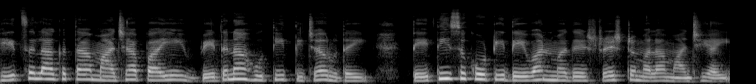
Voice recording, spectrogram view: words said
ठेच लागता माझ्या पायी वेदना होती तिच्या हृदयी. तेहतीस कोटी देवांमध्ये श्रेष्ठ मला माझी आई.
